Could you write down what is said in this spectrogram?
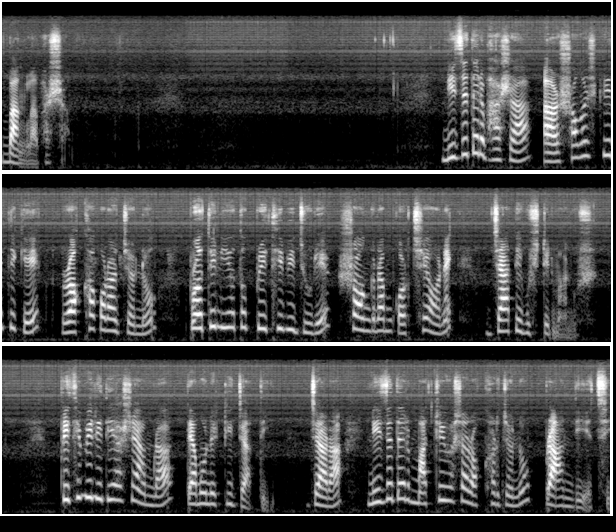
বাংলা ভাষা। নিজেদের ভাষা আর সংস্কৃতিকে রক্ষা করার জন্য প্রতিনিয়ত পৃথিবী জুড়ে সংগ্রাম করছে অনেক জাতিগোষ্ঠীর মানুষ। পৃথিবীর ইতিহাসে আমরা তেমন একটি জাতি, যারা নিজেদের মাতৃভাষা রক্ষার জন্য প্রাণ দিয়েছি।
